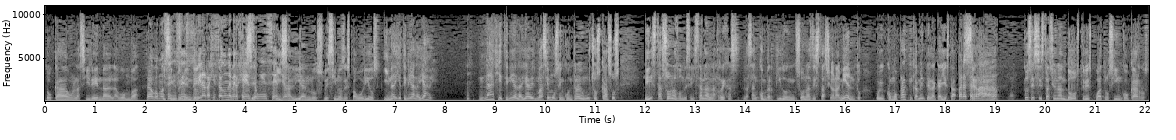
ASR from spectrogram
tocaban la sirena, la bomba. Pero como si se estuvieran registrando una emergencia, un incendio. Y salían los vecinos despavoridos y nadie tenía la llave. Nadie tenía la llave. Es más, hemos encontrado en muchos casos que estas zonas donde se instalan las rejas las han convertido en zonas de estacionamiento, porque como prácticamente la calle está cerrada, entonces se estacionan dos, tres, cuatro, cinco carros.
